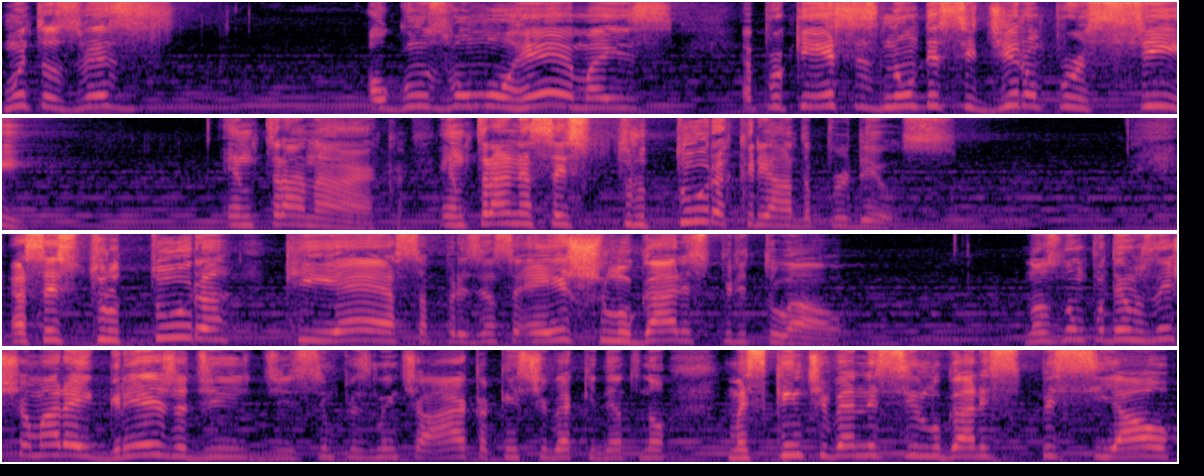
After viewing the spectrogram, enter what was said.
Muitas vezes, alguns vão morrer, mas é porque esses não decidiram por si entrar na arca, entrar nessa estrutura criada por Deus. Essa estrutura que é essa presença, é este lugar espiritual. Nós não podemos nem chamar a igreja de, de simplesmente a arca, quem estiver aqui dentro, não. Mas quem estiver nesse lugar especial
